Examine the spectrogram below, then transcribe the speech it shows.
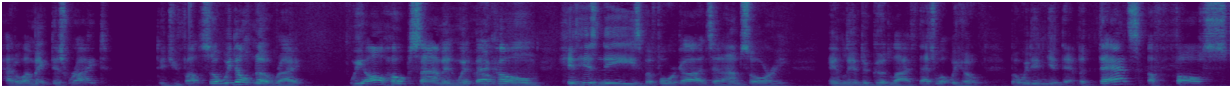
How do I make this right? Did you follow? So we don't know, right? We all hope Simon went back home, hit his knees before God, said, I'm sorry, and lived a good life. That's what we hope. But we didn't get that. But that's a false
